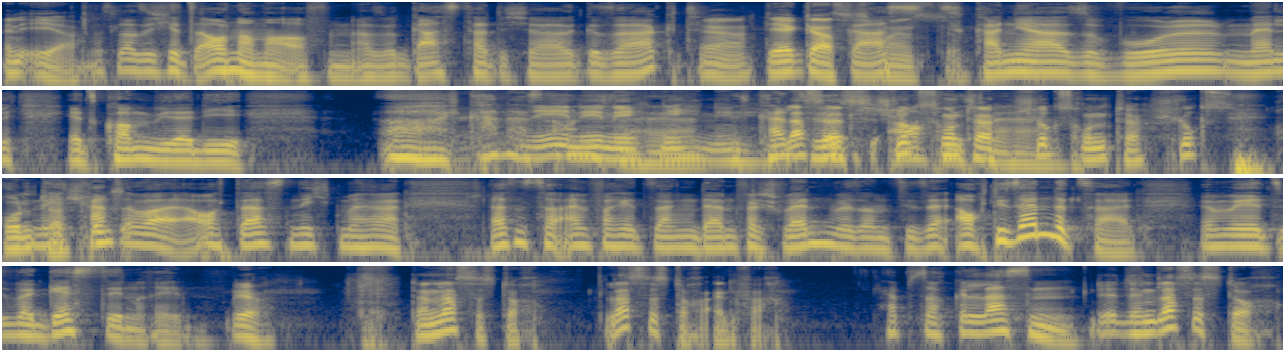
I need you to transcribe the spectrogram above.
Ein Er. Das lasse ich jetzt auch nochmal offen. Also Gast hatte ich ja gesagt. Ja, der Gast. Gast kann ja sowohl männlich. Jetzt kommen wieder die. Oh, ich kann das nee, auch nee, nicht nee, mehr hören. Nee, nee, Ich Lass es. Schluck's runter. Schluck's runter. Schluck's runter. Nee, ich kann aber auch das nicht mehr hören. Lass uns doch einfach jetzt sagen, dann verschwenden wir sonst die auch die Sendezeit, wenn wir jetzt über Gästin reden. Ja. Dann lass es doch. Lass es doch einfach. Ich hab's doch gelassen. Ja, dann lass es doch.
